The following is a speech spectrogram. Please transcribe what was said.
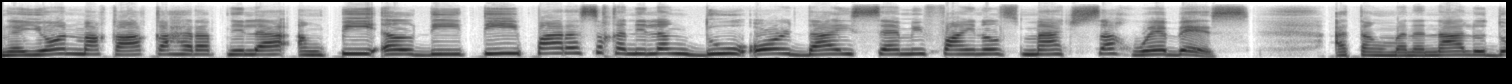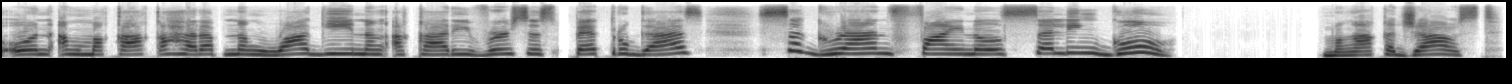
Ngayon makakaharap nila ang PLDT para sa kanilang do-or-die semifinals match sa Huwebes. At ang mananalo doon ang makakaharap ng Wagi ng Akari versus Petrogas sa Grand Finals sa linggo. Mga ka-joust,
